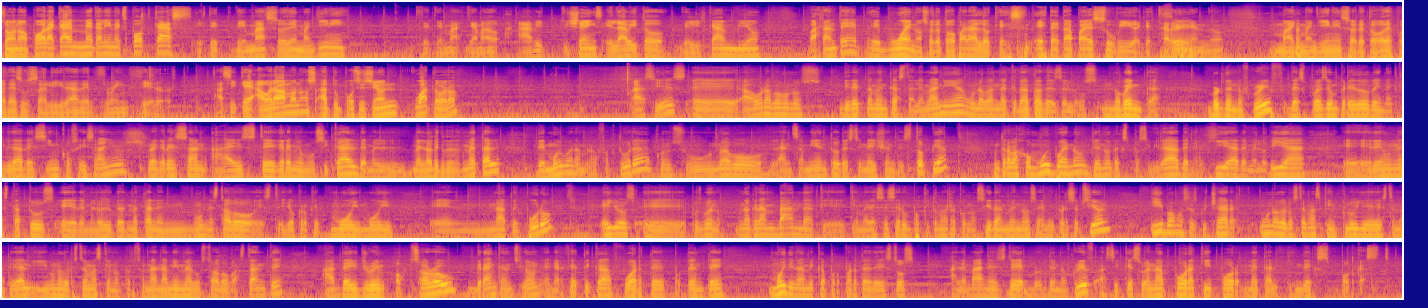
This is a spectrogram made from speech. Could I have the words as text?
Sonó por acá en Metal Index Podcast este temazo de Mangini, este tema llamado Habit to Change, el hábito del cambio. Bastante eh, bueno, sobre todo para lo que es esta etapa de su vida que está viviendo Mike Mangini, sobre todo después de su salida del Dream Theater. Así que ahora vámonos a tu posición 4, bro. Así es, eh, ahora vámonos directamente hasta Alemania, una banda que data desde los 90. Burden of Grief, después de un periodo de inactividad de 5 o 6 años, regresan a este gremio musical de Melodic Death Metal de muy buena manufactura con su nuevo lanzamiento Destination Dystopia. Un trabajo muy bueno, lleno de explosividad, de energía, de melodía, eh, de un estatus eh, de Melodic Death Metal en un estado, este, yo creo que muy, muy eh, nato y puro. Ellos, pues bueno, una gran banda que, merece ser un poquito más reconocida, al menos en mi percepción. Y vamos a escuchar uno de los temas que incluye este material y uno de los temas que en lo personal a mí me ha gustado bastante, A Daydream of Sorrow, gran canción, energética, fuerte, potente, muy dinámica por parte de estos alemanes de Burden of Grief, así que suena por aquí por Metal Index Podcast.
